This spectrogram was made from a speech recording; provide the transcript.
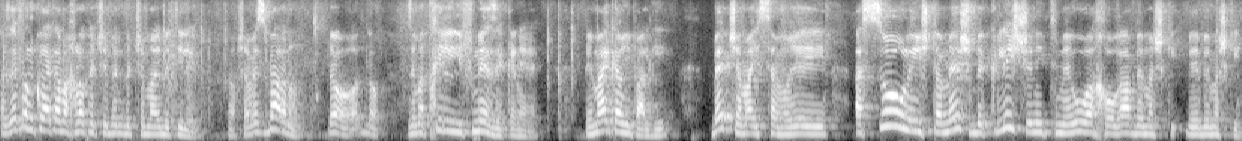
אז איפה נקודת המחלוקת שבין בית שמאי לבית הלל? ועכשיו הסברנו. לא, עוד לא. זה מתחיל לפני זה כנראה. ומה יקרא מפלגי? בית שמאי סברי, אסור להשתמש בכלי שנטמעו אחוריו במשק- במשכין.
